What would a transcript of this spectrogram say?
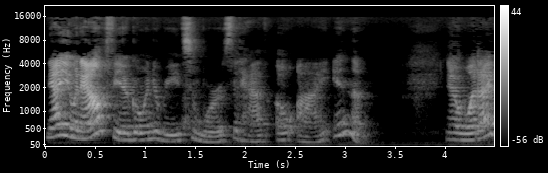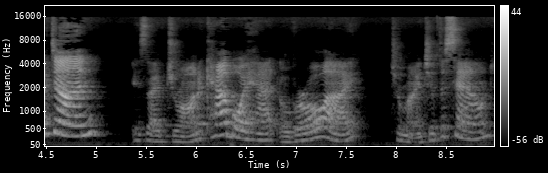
Now you and Alfie are going to read some words that have OI in them. Now what I've done is I've drawn a cowboy hat over OI to remind you of the sound,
